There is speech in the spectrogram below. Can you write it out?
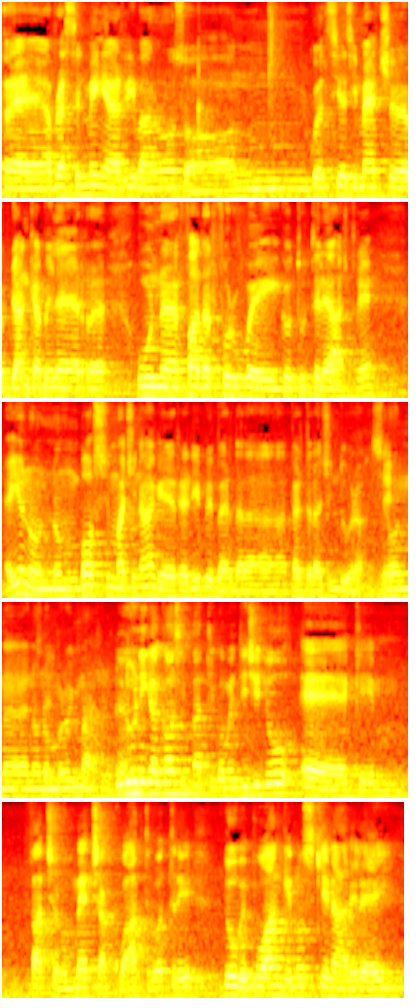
eh, a WrestleMania arriva, non lo so, un qualsiasi match Bianca Belair, un Fatal 4 Way con tutte le altre. E io non, non posso immaginare che Rhea Ripley perda la, perda la cintura. Sì. Non, non- non me lo immagino. L'unica cosa, infatti, come dici tu, è che facciano un match a 4 o a 3 dove può anche non schienare lei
